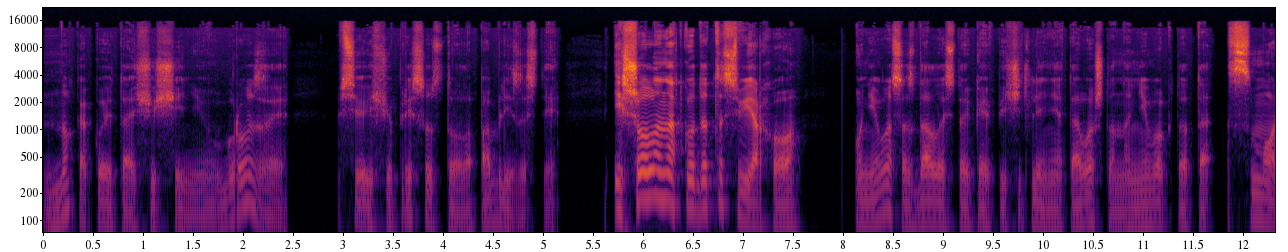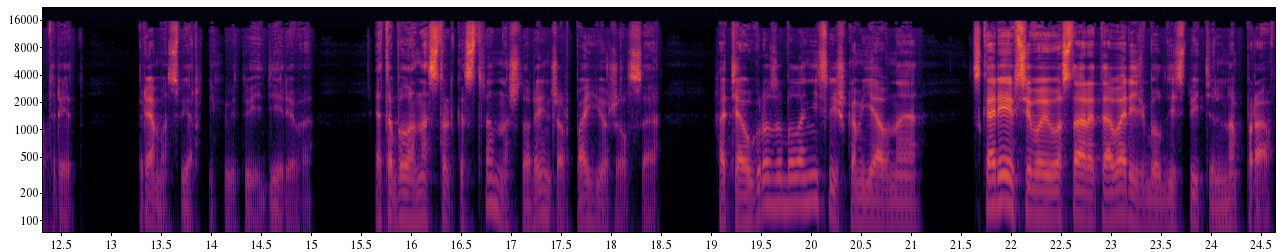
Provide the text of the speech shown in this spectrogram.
Но какое-то ощущение угрозы все еще присутствовало поблизости. И шел он откуда-то сверху. У него создалось стойкое впечатление того, что на него кто-то смотрит прямо с верхних ветвей дерева. Это было настолько странно, что рейнджер поежился — хотя угроза была не слишком явная. Скорее всего, его старый товарищ был действительно прав.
